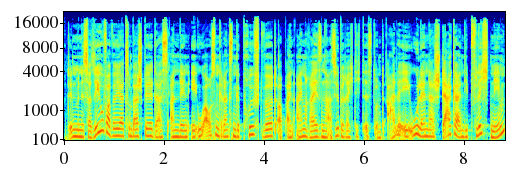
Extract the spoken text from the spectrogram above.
Und Innenminister Seehofer will ja zum Beispiel, dass an den EU-Außengrenzen geprüft wird, ob ein Einreisender asylberechtigt ist und alle EU-Länder stärker in die Pflicht nehmen.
